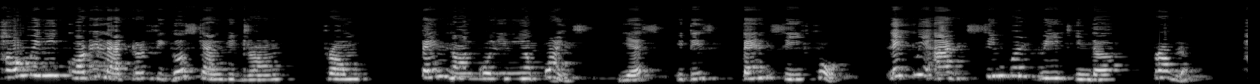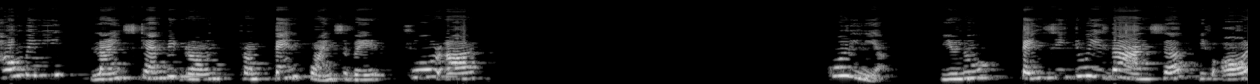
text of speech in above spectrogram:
how many quadrilateral figures can be drawn from 10 non-collinear points? Yes, it is 10C4. Let me add simple tweak in the problem. How many lines can be drawn from 10 points where 4 are collinear? You know 10C2 is the answer if all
